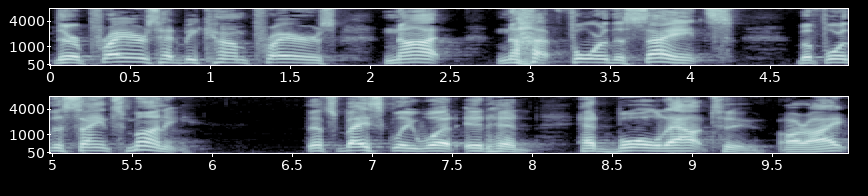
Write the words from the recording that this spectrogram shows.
Their prayers had become prayers not, not for the saints, but for the saints' money. That's basically what it had, had boiled out to, all right?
